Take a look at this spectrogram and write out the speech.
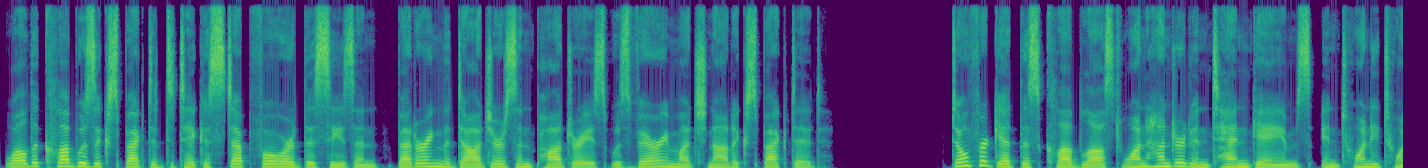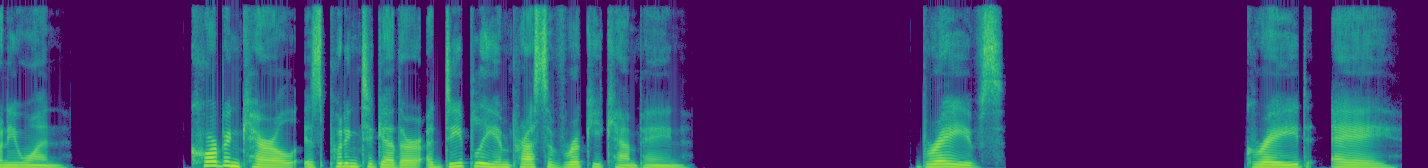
While the club was expected to take a step forward this season, bettering the Dodgers and Padres was very much not expected. Don't forget this club lost 110 games in 2021. Corbin Carroll is putting together a deeply impressive rookie campaign. Braves. Grade A.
